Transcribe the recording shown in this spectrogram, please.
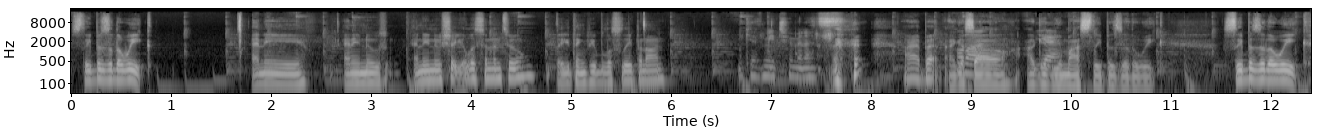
Sleepers of the week. Any any new any new shit you're listening to that you think people are sleeping on? Give me two minutes. All right, bet. I guess on. I'll I'll give Yeah. you my sleepers of the week. Sleepers of the week.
